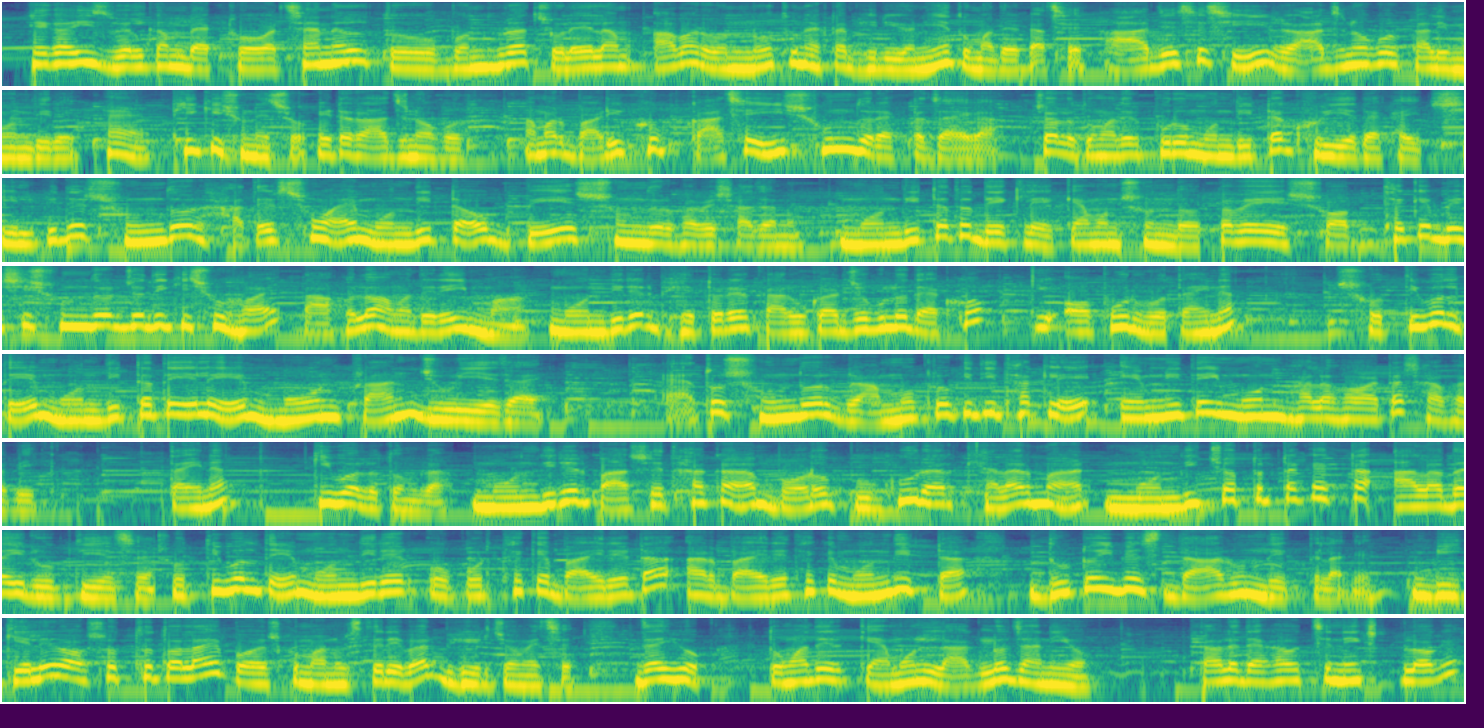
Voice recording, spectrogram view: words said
Hey guys welcome back to our channel তো বন্ধুরা, চলে এলাম আবারও নতুন একটা ভিডিও নিয়ে তোমাদের কাছে। আজ এসেছি রাজনগর কালী মন্দিরে। হ্যাঁ ঠিকই শুনেছো, এটা রাজনগর। আমার বাড়ি খুব কাছেই সুন্দর একটা জায়গা। চলো তোমাদের পুরো মন্দিরটা ঘুরিয়ে দেখাই। শিল্পীদের সুন্দর হাতের ছোঁয়ায় মন্দিরটাও বেশ সুন্দরভাবে সাজানো। মন্দিরটা তো দেখলে কেমন সুন্দর। তবে সব থেকে বেশি সুন্দর যদি কিছু হয়, তা হলো আমাদের এই মা। মন্দিরের ভেতরের কারুকার্যগুলো দেখো, কি অপূর্ব, তাই না? সত্যি বলতে মন্দিরটাতে এলে মন প্রাণ জুড়িয়ে যায়। এত সুন্দর গ্রাম্য প্রকৃতি থাকলে এমনিতেই মন ভালো হওয়াটা স্বাভাবিক। তাই না? কি বলো তোমরা? মন্দিরের পাশে থাকা বড় পুকুর আর খেলার মাঠ মন্দির চত্বরটাকে একটা আলাদাই রূপ দিয়েছে। সত্যি বলতে মন্দিরের ওপর থেকে বাইরেটা আর বাইরে থেকে মন্দিরটা দুটোই বেশ দারুণ দেখতে লাগে। বিকেলের অশ্বত্থ তলায় বয়স্ক মানুষদের এবার ভিড় জমেছে। যাই হোক, তোমাদের কেমন লাগল জানিও। তাহলে দেখা হচ্ছে নেক্সট ব্লগে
